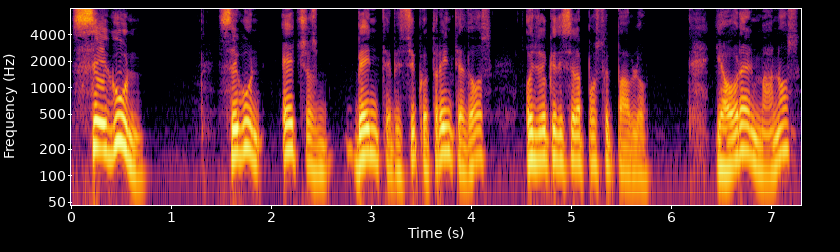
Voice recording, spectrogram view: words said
Según, según Hechos 20, versículo 32, oye lo que dice el apóstol Pablo. Y ahora, hermanos,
